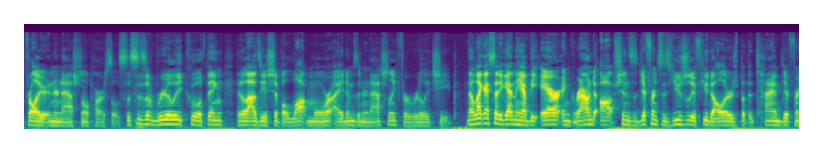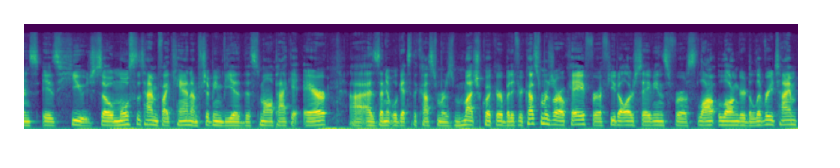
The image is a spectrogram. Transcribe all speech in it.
for all your international parcels. This is a really cool thing. It allows you to ship a lot more items internationally for really cheap. Now, like I said again, they have the air and ground options. The difference is usually a few dollars, but the time difference is huge. So most of the time, if I can, I'm shipping via the small packet air, uh, as then it will get to the customers much quicker. But if your customers are okay for a few dollars savings for a longer delivery time,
